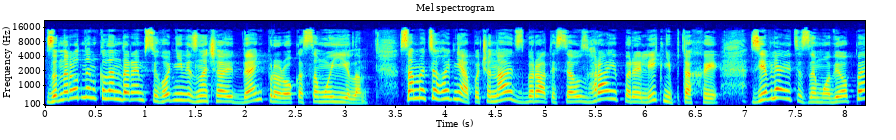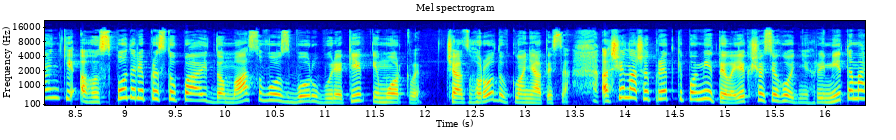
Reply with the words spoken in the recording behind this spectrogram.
За народним календарем сьогодні відзначають День пророка Самуїла. Саме цього дня починають збиратися у зграї перелітні птахи. З'являються зимові опеньки, а господарі приступають до масового збору буряків і моркви. Час городу вклонятися. А ще наші предки помітили, якщо сьогодні гримітиме,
